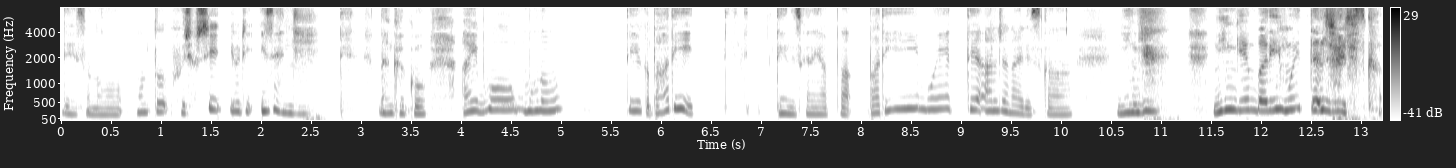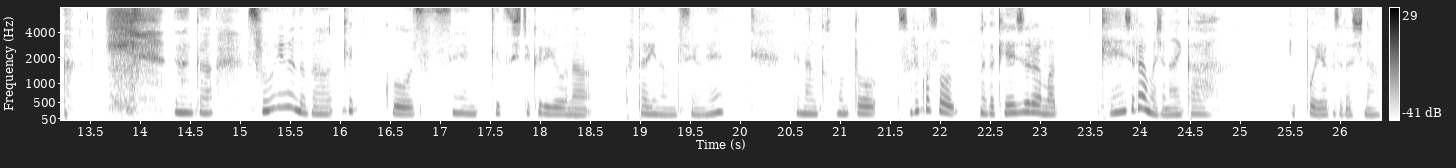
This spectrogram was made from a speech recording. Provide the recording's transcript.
でその本当不女子より以前に なんかこう相棒ものっていうかバディっていうんですかね。やっぱバディ萌えってあるじゃないですか。人間 人間バディ萌えってあるじゃないですか。なんかそういうのが結構先決してくるような2人なんですよね。でなんか本当それこそなんか刑事ドラマ刑事ドラマじゃないか。一方ヤクザだしな。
